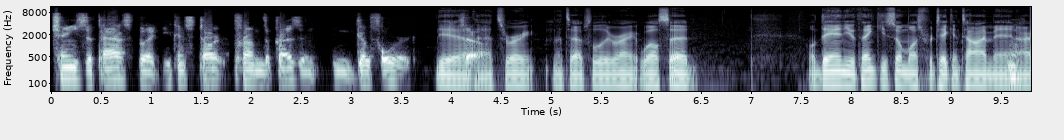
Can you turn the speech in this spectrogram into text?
change the past, but you can start from the present and go forward. Yeah, So- that's right. That's absolutely right. Well said. Well, Daniel, thank you so much for taking time, man. I,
